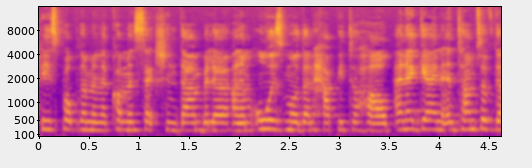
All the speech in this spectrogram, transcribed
please pop them in the comment section down below and I'm always more than happy to help. And again, in terms of the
